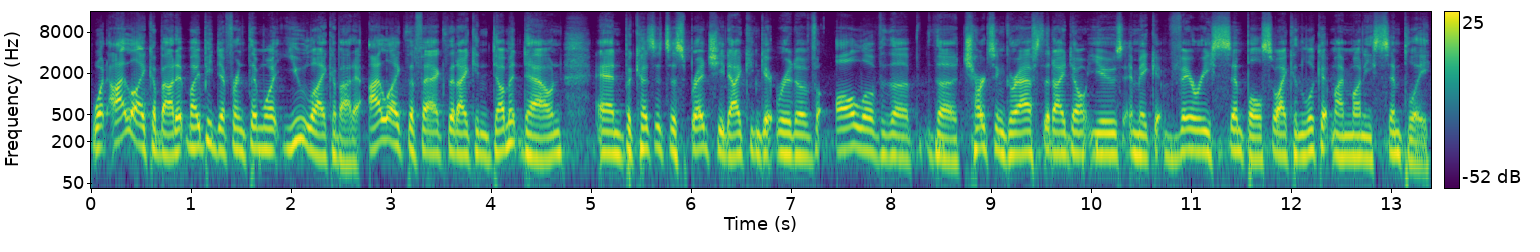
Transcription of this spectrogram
What I like about it might be different than what you like about it. I like the fact that I can dumb it down, and because it's a spreadsheet, I can get rid of all of the the charts and graphs that I don't use and make it very simple so I can look at my money simply.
